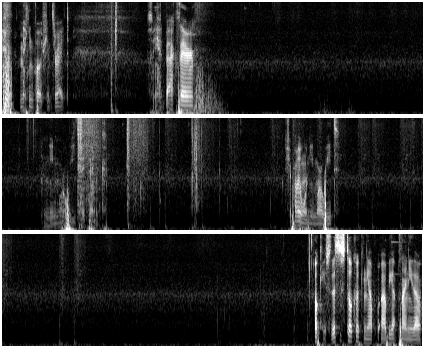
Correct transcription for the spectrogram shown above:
Making potions, right. So we head back there. Need more wheat, I think. Actually, probably won't need more wheat. Okay, so this is still cooking up. Uh, we got plenty, though.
